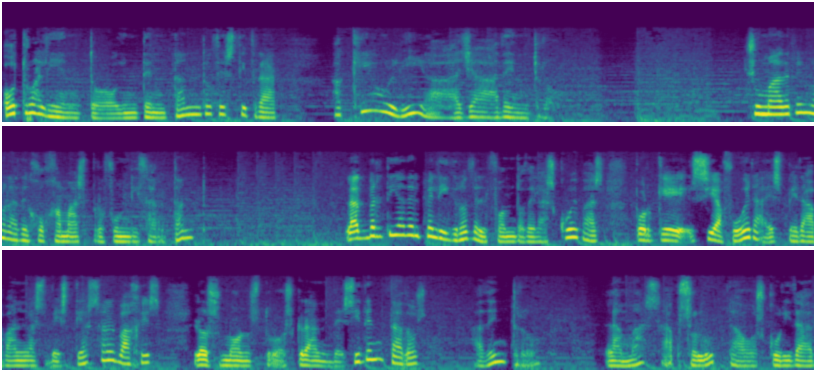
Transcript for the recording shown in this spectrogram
otro aliento intentando descifrar a qué olía allá adentro. Su madre no la dejó jamás profundizar tanto la advertía del peligro del fondo de las cuevas, porque si afuera esperaban las bestias salvajes, los monstruos grandes y dentados, adentro la más absoluta oscuridad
